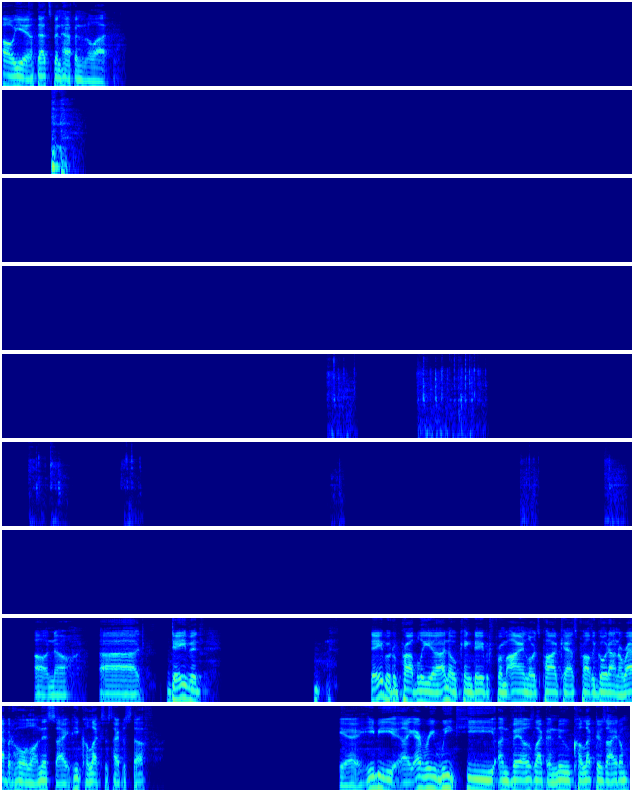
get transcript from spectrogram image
Oh yeah, that's been happening a lot. Oh no. Uh David David would probably uh, I know King David from Iron Lords podcast probably go down a rabbit hole on this site. He collects this type of stuff. Yeah, he be like every week he unveils like a new collector's item.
